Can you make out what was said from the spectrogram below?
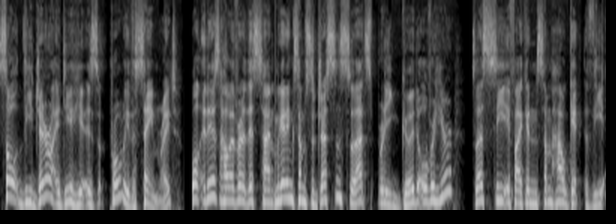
So the general idea here is probably the same, right? Well, it is, however, this time I'm getting some suggestions, so that's pretty good over here. So let's see if I can somehow get the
